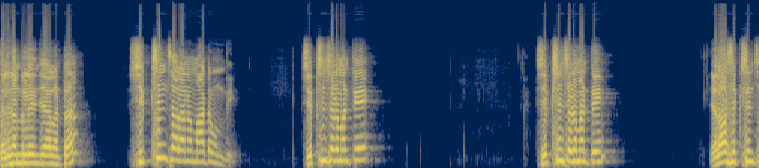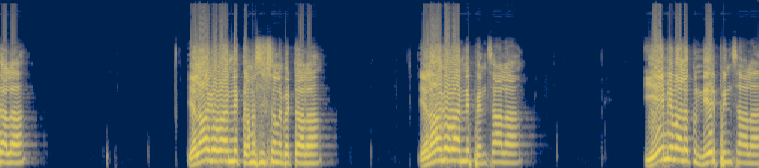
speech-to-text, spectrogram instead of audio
తల్లిదండ్రులు ఏం చేయాలంట? శిక్షించాలన్న మాట ఉంది. శిక్షించడం అంటే? శిక్షించడం అంటే ఎలా శిక్షించాలా? ఎలాగ వారిని క్రమశిక్షణలో పెట్టాలా? ఎలాగ వారిని పెంచాలా? ఏమి వాళ్ళకు నేర్పించాలా?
